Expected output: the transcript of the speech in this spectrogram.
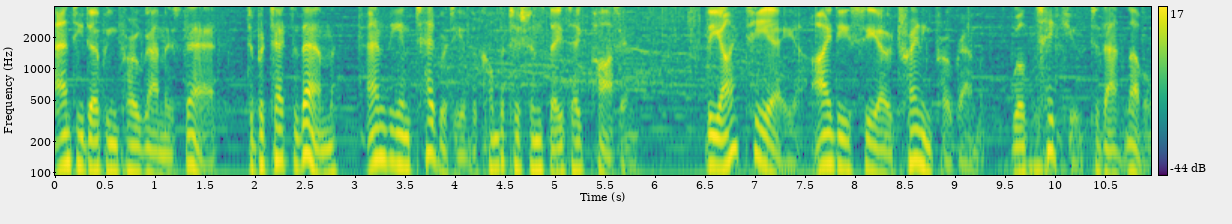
anti-doping program is there to protect them and the integrity of the competitions they take part in. The ITA IDCO training program will take you to that level.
